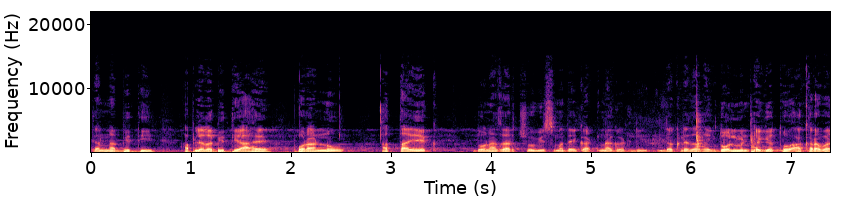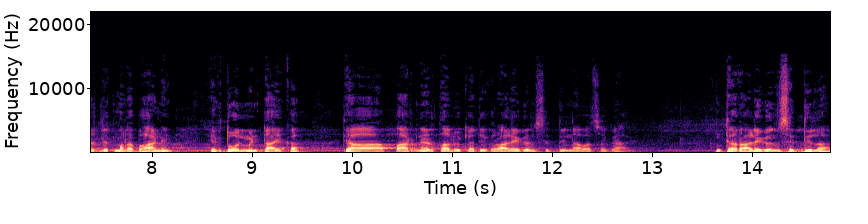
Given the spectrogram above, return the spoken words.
त्यांना भीती. आपल्याला भीती आहे. पोरांनो आत्ता एक दोन हजार चोवीसमध्ये घटना घडली. लकडे दादा एक दोन मिनटं घेतो. अकरा वाजलेत मला भान आहे. एक दोन मिनटं ऐका. त्या पारनेर तालुक्यात एक राळेगण सिद्धी नावाचं गाव आहे. त्या राळेगण सिद्धीला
